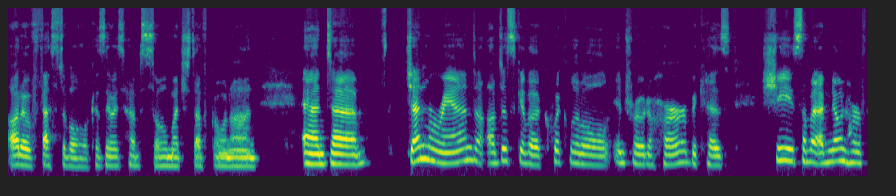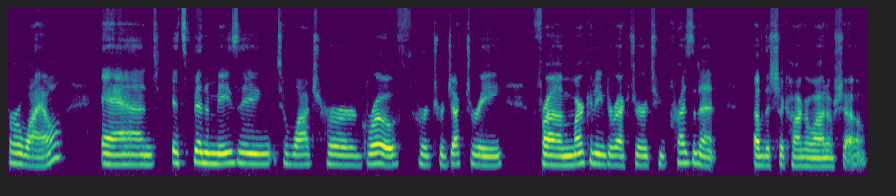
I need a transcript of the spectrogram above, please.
Auto Festival because they always have so much stuff going on. And uh, Jen Morand, I'll just give a quick little intro to her because she's somebody I've known her for a while. And it's been amazing to watch her growth, her trajectory from marketing director to president of the Chicago Auto Show.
